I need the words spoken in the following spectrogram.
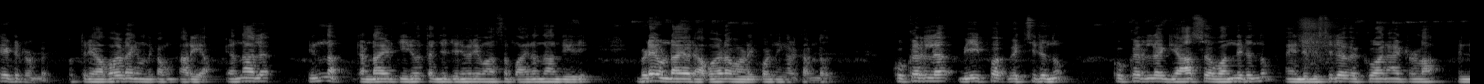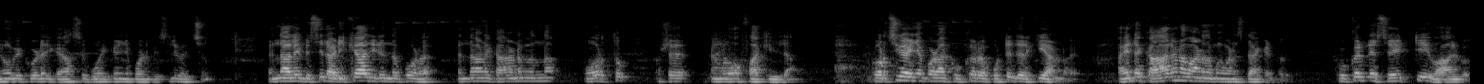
കേട്ടിട്ടുണ്ട്. ഒത്തിരി അപകടങ്ങൾ നമുക്ക് അറിയാം. എന്നാൽ ഇന്ന് രണ്ടായിരത്തി ഇരുപത്തഞ്ച് ജനുവരി മാസം പതിനൊന്നാം തീയതി ഇവിടെ ഉണ്ടായ ഒരു അപകടമാണ് ഇപ്പോൾ നിങ്ങൾ കണ്ടത്. കുക്കറിൽ ബീഫ് വെച്ചിരുന്നു. കുക്കറിൽ ഗ്യാസ് വന്നിരുന്നു. അതിന്റെ ബിസിൽ വെക്കുവാനായിട്ടുള്ള നോവിക്കൂടെ കൂടെ ഗ്യാസ് പോയി കഴിഞ്ഞപ്പോൾ ബിസിൽ വെച്ചു. എന്നാൽ ഈ ബിസിൽ അടിക്കാതിരുന്നപ്പോൾ എന്താണ് കാരണമെന്ന് ഓർത്തു. പക്ഷേ ഞങ്ങൾ ഓഫാക്കിയില്ല. കുറച്ച് കഴിഞ്ഞപ്പോൾ ആ കുക്കർ പൊട്ടിത്തെറിക്കുകയാണ് അതിന്റെ കാരണമാണ് നമുക്ക് മനസ്സിലാക്കേണ്ടത്. കുക്കറിന്റെ സേഫ്റ്റി വാൽവ്.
